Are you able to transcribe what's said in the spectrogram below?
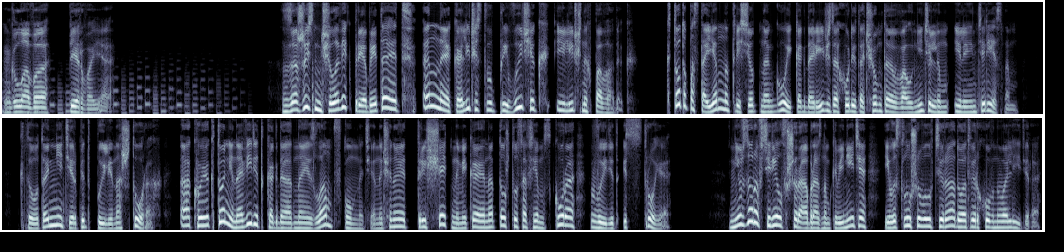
Глава первая За жизнь человек приобретает энное количество привычек и личных повадок. Кто-то постоянно трясет ногой, когда речь заходит о чем-то волнительном или интересном. Кто-то не терпит пыли на шторах, а кое-кто ненавидит, когда одна из ламп в комнате начинает трещать, намекая на то, что совсем скоро выйдет из строя. Невзоров сидел в шарообразном кабинете и выслушивал тираду от верховного лидера.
